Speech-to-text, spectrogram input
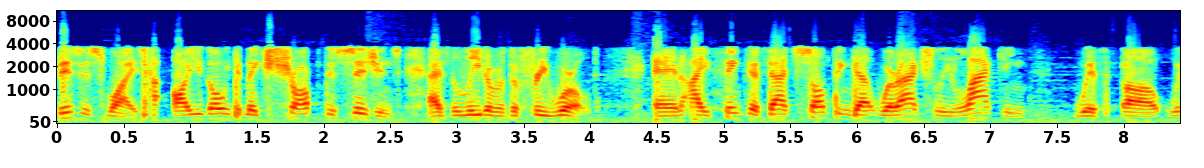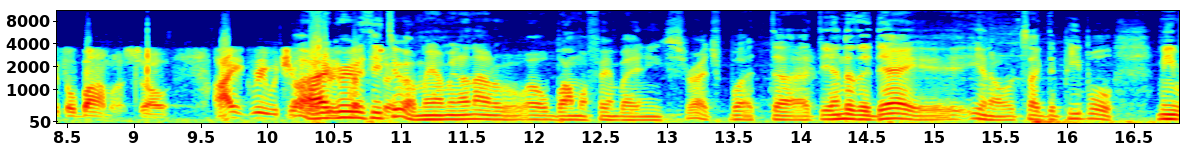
business-wise. Are you going to make sharp decisions as the leader of the free world? And I think that that's something that we're actually lacking with, uh, with Obama. So, I agree with you. Well, I agree with you too. I mean, I mean, I'm not an Obama fan by any stretch, but uh, at the end of the day, you know, it's like the people. I mean,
